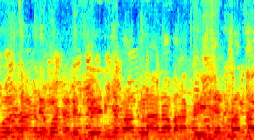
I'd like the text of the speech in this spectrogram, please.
भांडणं. चांगले मोठाले पेंटचे बांधून आणा भाकरीचे पाचा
